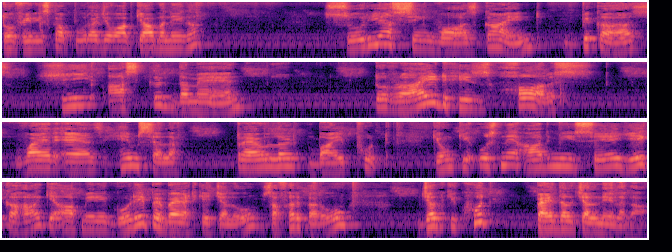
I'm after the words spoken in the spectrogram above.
तो फिर इसका पूरा जवाब क्या बनेगा? Surya Singh was kind because he asked the man ride his horse whereas himself travelled by foot क्योंकि उसने आदमी से ये कहा कि आप मेरे घोड़े पे बैठ के चलो, सफ़र करो, जबकि खुद पैदल चलने लगा।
